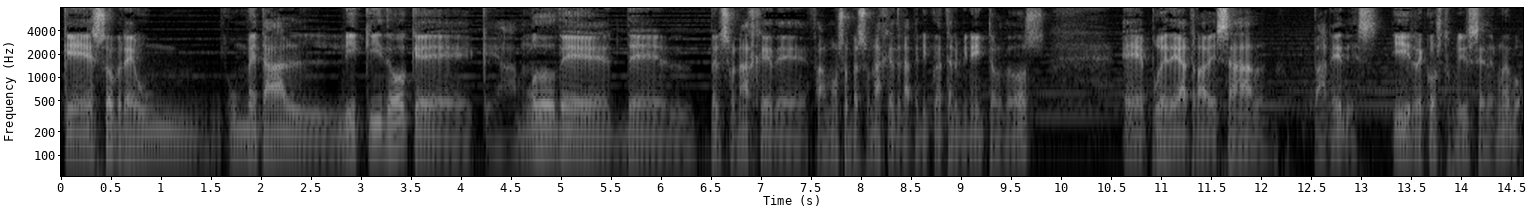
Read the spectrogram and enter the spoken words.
que es sobre un, metal líquido que, que a modo de, del personaje, de famoso personaje de la película Terminator 2, eh, puede atravesar paredes y reconstruirse de nuevo.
